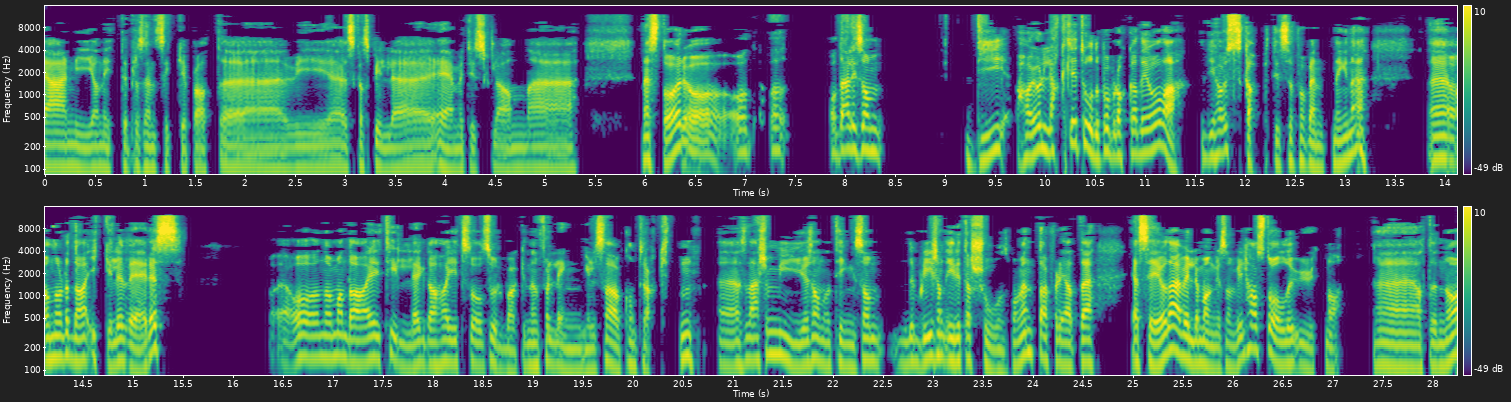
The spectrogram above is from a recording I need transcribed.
jeg er 99% sikker på at uh, vi skal spille EM i Tyskland neste år. Og, det er liksom De har jo lagt litt hode på blokka, de òg, da. De har jo skapt disse forventningene. og når det da ikke leveres, og når man da i tillegg da har gitt Ståle Solbakken en forlengelse av kontrakten eh, Så det er så mye sånne ting som Det blir sånn irritasjonsmoment, da, fordi at det, jeg ser jo det er veldig mange som vil ha Ståle ut nå. Eh, at nå,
